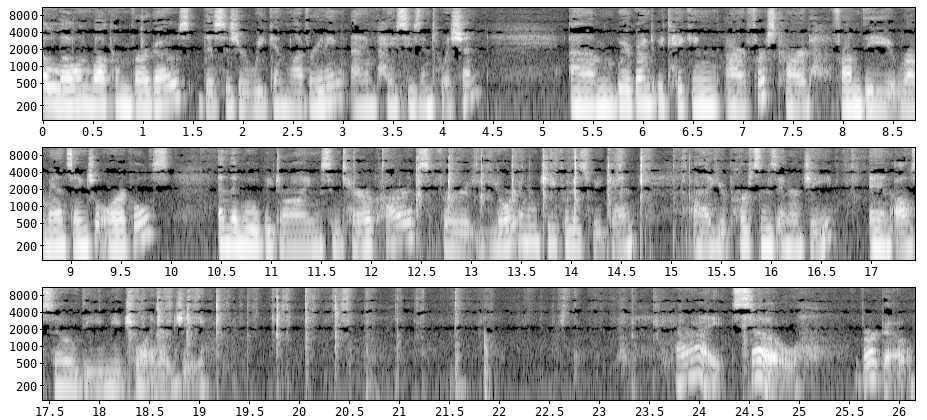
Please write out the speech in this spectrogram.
Hello and welcome, Virgos. This is your weekend love reading. I am Pisces Intuition. Um, we're going to be taking our first card from the Romance Angel Oracles, and then we'll be drawing some tarot cards for your energy for this weekend, uh, your person's energy, and also the mutual energy. All right, so Virgo.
